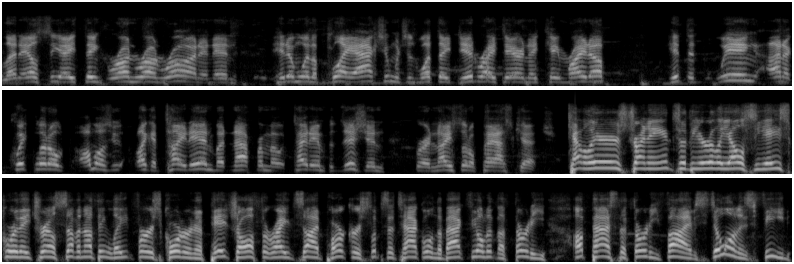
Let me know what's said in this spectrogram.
let LCA think run, run, run, and then hit them with a play action, which is what they did right there. And they came right up, hit the wing on a quick little, almost like a tight end, but not from a tight end position for a nice little pass catch. Cavaliers trying to answer the early LCA score. They trail 7 0 late first quarter and a pitch off the right side. Parker slips a tackle in the backfield at the 30, up past the 35, still on his feet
